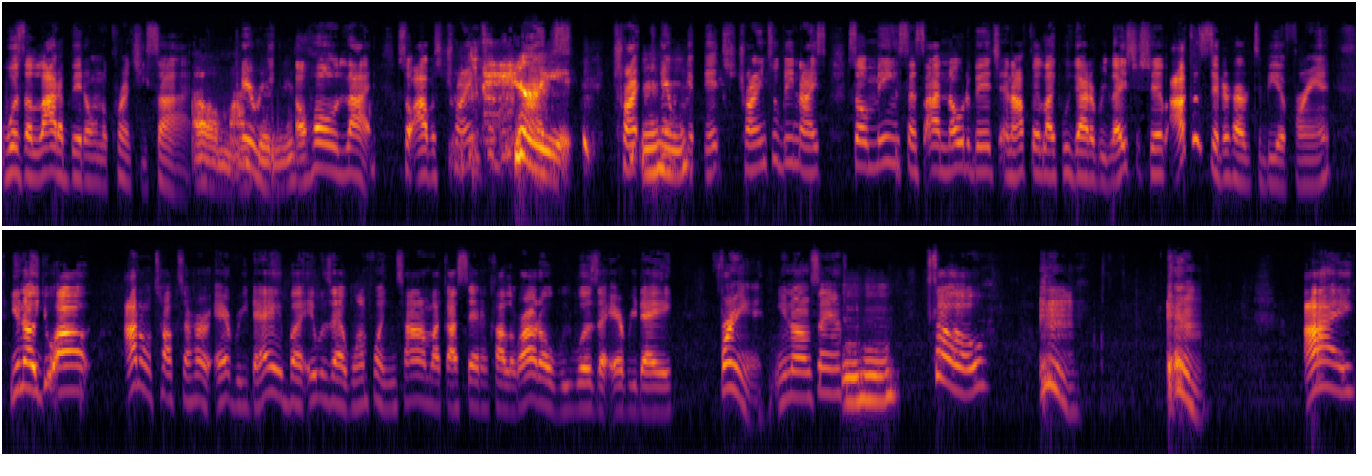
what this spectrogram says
was a lot of bit on the crunchy side. Oh my Period. goodness. A whole lot. So I was trying to be Period. nice. Trying Mhm. period, bitch. Trying to be nice. So me, since I know the bitch and I feel like we got a relationship, I consider her to be a friend. You know, you all I don't talk to her every day, but it was at one point in time, like I said in Colorado, we was an everyday friend. You know what I'm saying? Mm-hmm. So I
